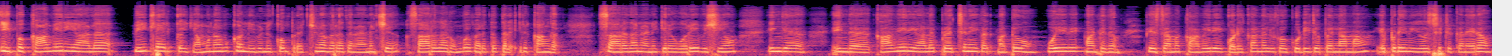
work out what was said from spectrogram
இப்போ காவேரியால் வீட்டில் இருக்க யமுனாவுக்கும் நிவினுக்கும் பிரச்சனை வரதை நினச்சி சாரதா ரொம்ப வருத்தத்தில் இருக்காங்க. சாரதா நினைக்கிற ஒரே விஷயம் இங்கே இந்த காவேரியால் பிரச்சனைகள் மட்டும் ஓயவே மாட்டுது. பேசாமல் காவேரியை கொடைக்கானலுக்கு கூட்டிகிட்டு போயிடலாமா? எப்படின்னு யோசிச்சுட்டு இருக்க நேரம்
